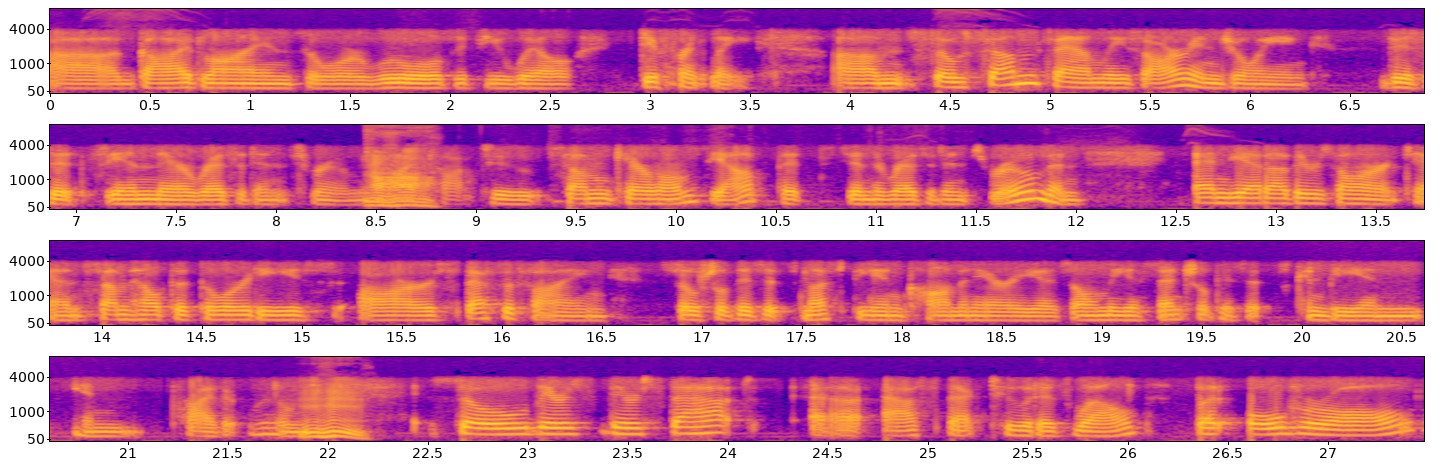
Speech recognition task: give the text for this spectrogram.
uh, guidelines or rules, if you will, differently. Um, so some families are enjoying visits in their residence room. You know, uh-huh. I've talked to some care homes, yeah, that's in the residence room, and and yet others aren't. And some health authorities are specifying social visits must be in common areas. Only essential visits can be in in private rooms. Mm-hmm. So there's there's that uh, aspect to it as well. But overall,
